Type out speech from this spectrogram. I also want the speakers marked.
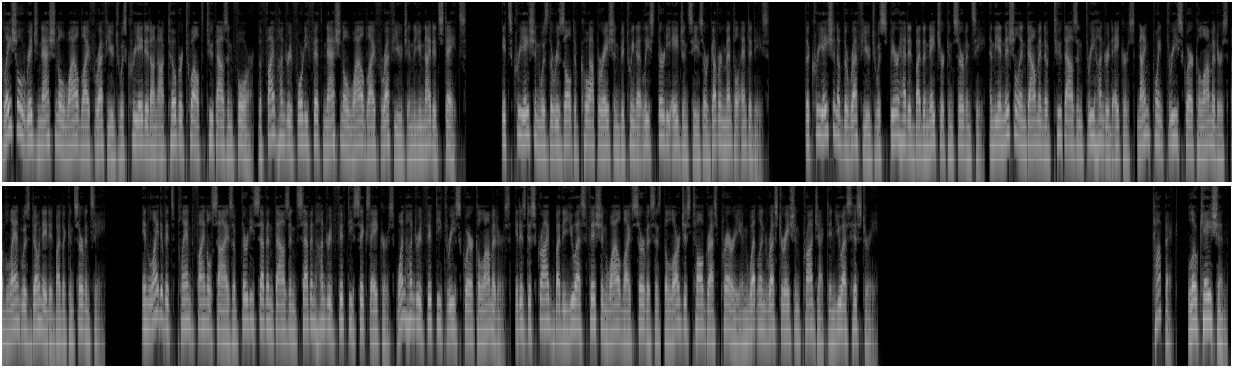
Speaker 1: Glacial Ridge National Wildlife Refuge was created on October 12, 2004, the 545th National Wildlife Refuge in the United States. Its creation was the result of cooperation between at least 30 agencies or governmental entities. The creation of the refuge was spearheaded by the Nature Conservancy, and the initial endowment of 2,300 acres square kilometers of land was donated by the Conservancy. In light of its planned final size of 37,756 acres 153 square kilometers, it is described by the U.S. Fish and Wildlife Service as the largest tallgrass prairie and wetland restoration project in U.S. history. Location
